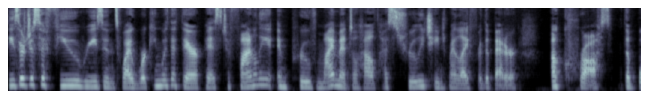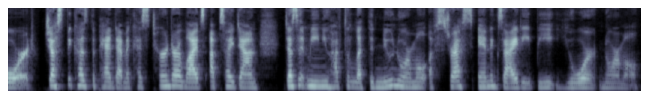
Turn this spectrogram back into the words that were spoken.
These are just a few reasons why working with a therapist to finally improve my mental health has truly changed my life for the better across the board. Just because the pandemic has turned our lives upside down doesn't mean you have to let the new normal of stress and anxiety be your normal.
